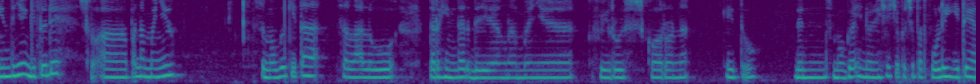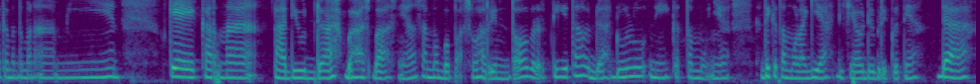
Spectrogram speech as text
intinya gitu deh apa namanya semoga kita selalu terhindar dari yang namanya virus corona itu dan semoga Indonesia cepat-cepat pulih gitu ya teman-teman. Amin. Oke karena tadi udah bahas-bahasnya sama Bapak Soeharto berarti kita udah dulu nih ketemunya. Nanti ketemu lagi ya di COD berikutnya. Dah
